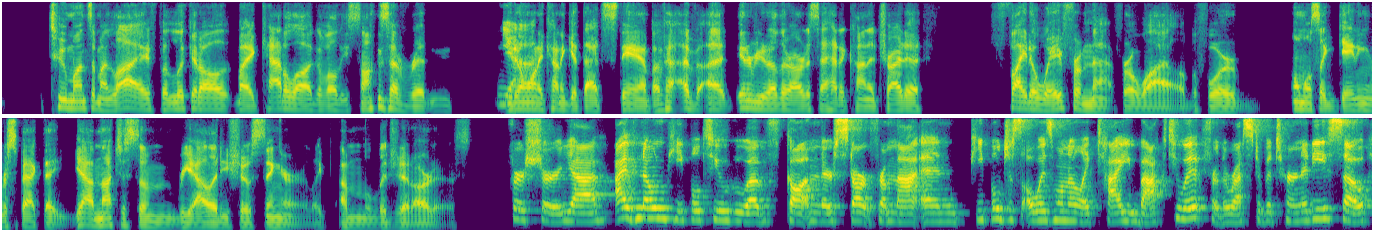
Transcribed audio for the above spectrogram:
two months of my life but look at all my catalog of all these songs i've written. You don't want to kind of get that stamp. I've i've uh, interviewed other artists i had to kind of try to fight away from that for a while before almost like gaining respect that yeah i'm not just some reality show singer like i'm a legit artist For sure. Yeah. I've known people too who have gotten their start from that, and people just always want to like tie you back to it for the rest of eternity. So,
